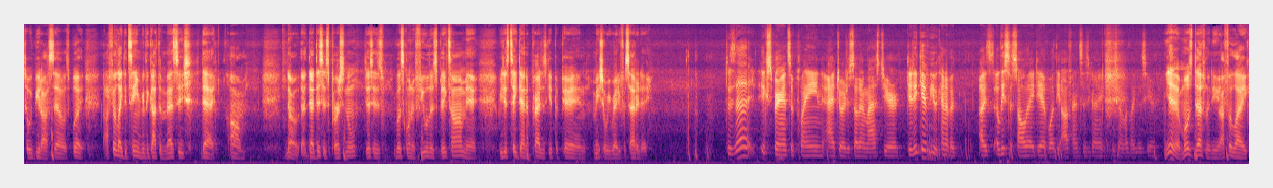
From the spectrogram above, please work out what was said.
So we beat ourselves, but I feel like the team really got the message that. Um, no, that, that this is personal. This is what's going to fuel us big time, and we just take that into practice, get prepared, and make sure we're ready for Saturday. Does that experience of playing at Georgia Southern last year did it give you kind of a at least a solid idea of what the offense is going is going to look like this year? Yeah, most definitely. I feel like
